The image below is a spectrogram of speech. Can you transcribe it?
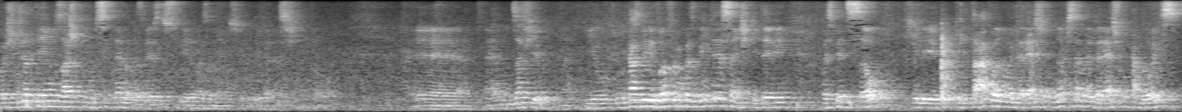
Hoje já temos, acho que uns 50 brasileiros que subiram mais ou menos o Everest. Então, é, é um desafio. Né? E o, no caso do Irivan foi uma coisa bem interessante, que teve uma expedição que ele que estava no Everest, não era no Everest no K2.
